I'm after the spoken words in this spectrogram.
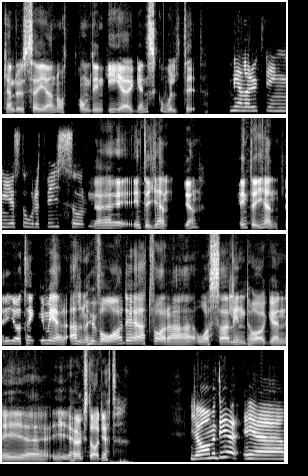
Kan du säga något om din egen skoltid? Menar du kring just orättvisor? Nej, inte egentligen. Inte egentligen. Jag tänker mer allmänt. Hur var det att vara Åsa Lindhagen i, eh, i högstadiet? Ja, men det, eh,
